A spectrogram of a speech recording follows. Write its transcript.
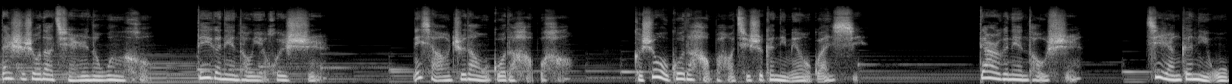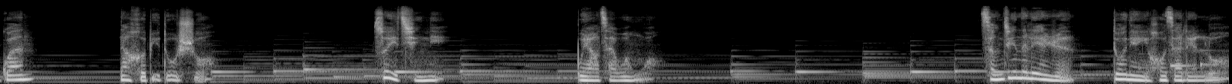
但是收到前任的问候，第一个念头也会是：你想要知道我过得好不好？可是我过得好不好，其实跟你没有关系。第二个念头是：既然跟你无关，那何必多说？所以，请你不要再问我。曾经的恋人，多年以后再联络。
